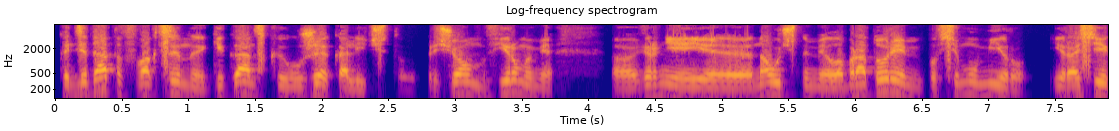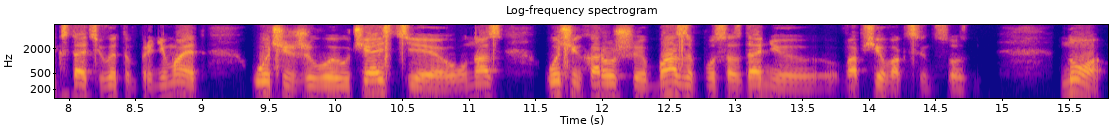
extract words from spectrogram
Кандидатов вакцины гигантское уже количество, причем фирмами, э, вернее, научными лабораториями по всему миру. И Россия, кстати, в этом принимает очень живое участие. У нас очень хорошая база по созданию вообще вакцин создана. Но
